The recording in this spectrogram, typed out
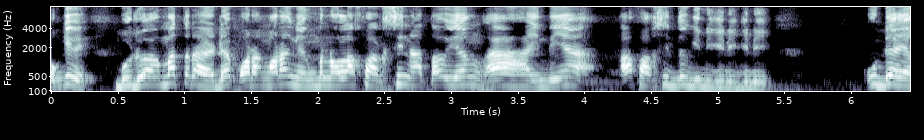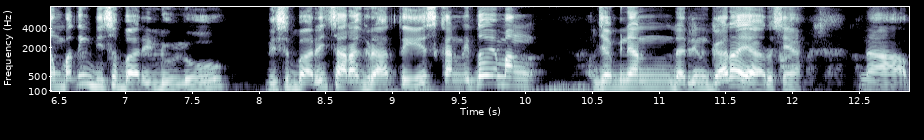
Oke, bodoh amat terhadap orang-orang yang menolak vaksin atau yang ah intinya ah vaksin tuh gini gini gini. Udah yang penting disebarin dulu, disebarin secara gratis kan itu emang jaminan dari negara ya harusnya. Nah,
